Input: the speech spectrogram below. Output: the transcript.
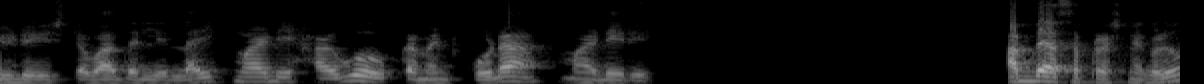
ವಿಡಿಯೋ ಇಷ್ಟವಾದಲ್ಲಿ ಲೈಕ್ ಮಾಡಿ ಹಾಗೂ ಕಮೆಂಟ್ ಕೂಡ ಮಾಡಿರಿ. ಅಭ್ಯಾಸ ಪ್ರಶ್ನೆಗಳು.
